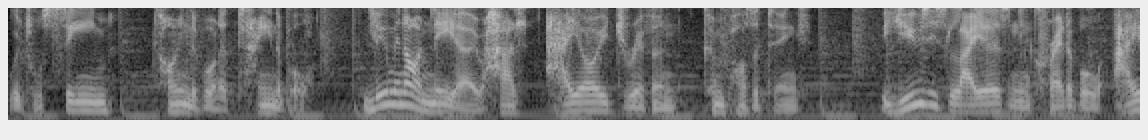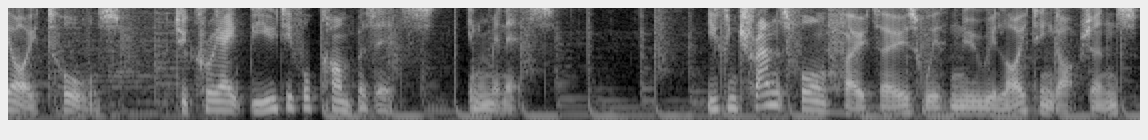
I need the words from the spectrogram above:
which will seem kind of unattainable. Luminar Neo has AI driven compositing. It uses layers and incredible AI tools to create beautiful composites in minutes. You can transform photos with new relighting options.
